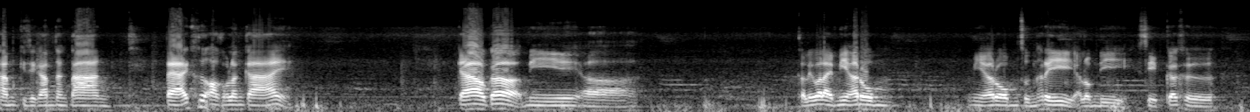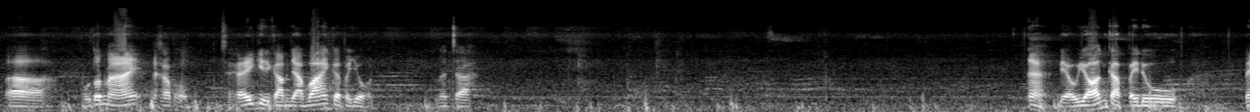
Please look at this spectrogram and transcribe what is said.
ทำกิจกรรมต่างๆแปดคือออกกำลังกายเก้าก็มีเออเขาเรียกว่าอะไรมีอารมณ์มีอารมณ์สุนทรีย์อารมณ์ดี 10 ก็คือเออปลูกต้นไม้นะครับผมใช้กิจกรรมยามว่างให้เกิดประโยชน์นะจ๊ะอะเดี๋ยวย้อนกลับไปดูใน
